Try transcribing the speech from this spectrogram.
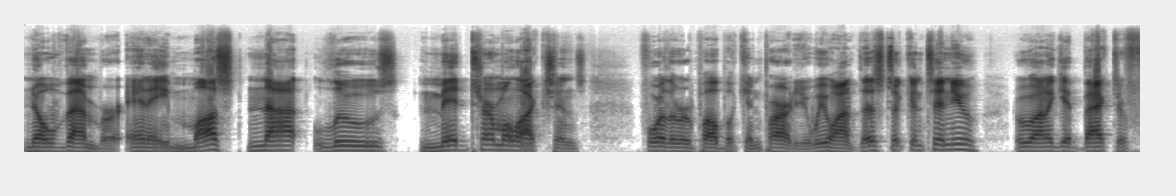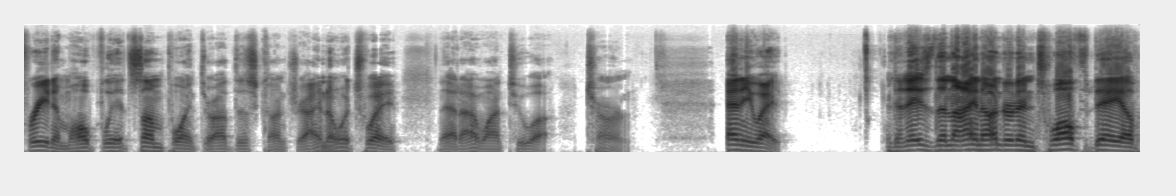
November, and a must not lose midterm elections for the Republican Party. We want this to continue. We want to get back to freedom, hopefully at some point throughout this country. I know which way that I want to uh, turn. Anyway, today's the 912th day of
